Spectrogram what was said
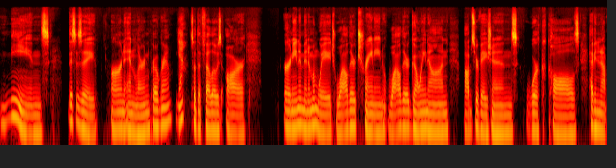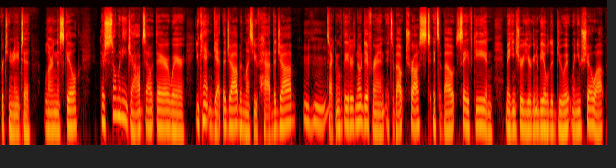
means this is a earn and learn program. Yeah. So the fellows are earning a minimum wage while they're training, while they're going on observations, work calls, having an opportunity to learn the skill. There's so many jobs out there where you can't get the job unless you've had the job. Mm-hmm. Technical theater is no different. It's about trust, it's about safety and making sure you're going to be able to do it when you show up.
